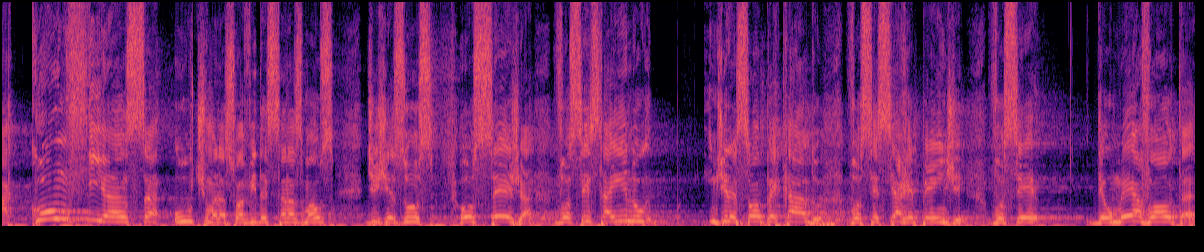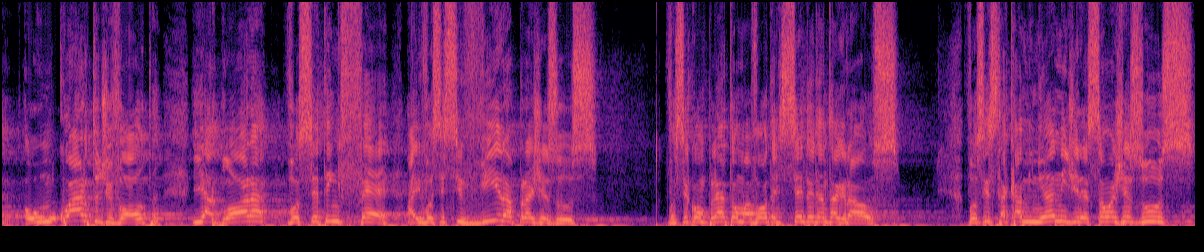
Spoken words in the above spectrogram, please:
A confiança última da sua vida está nas mãos de Jesus. Ou seja, você está indo em direção ao pecado, você se arrepende, você deu meia volta ou um quarto de volta e agora você tem fé. Aí você se vira para Jesus. Você completa uma volta de 180 graus. Você está caminhando em direção a Jesus.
